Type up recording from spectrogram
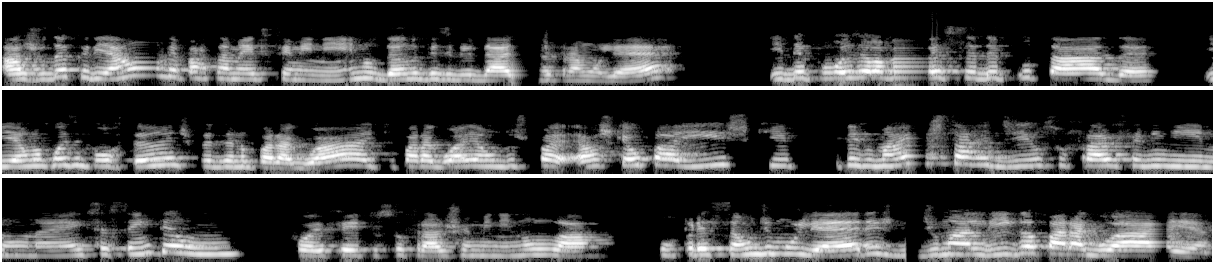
ajuda a criar um departamento feminino, dando visibilidade para a mulher e depois ela vai ser deputada. E é uma coisa importante para dizer no Paraguai, que o Paraguai é um dos acho que é o país que teve mais tardio o sufrágio feminino, né? Em 61 foi feito o sufrágio feminino lá. por pressão de mulheres de uma liga paraguaia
